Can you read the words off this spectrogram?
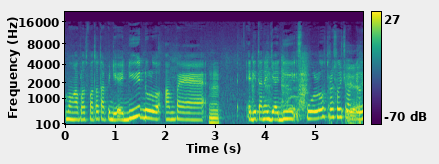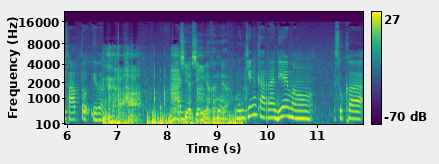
mau ngupload foto tapi diedit dulu sampai Hmm. editannya jadi 10 terus lu cuma Iya. pilih satu gitu. Sia-sia kan ya Mungkin karena dia emang suka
